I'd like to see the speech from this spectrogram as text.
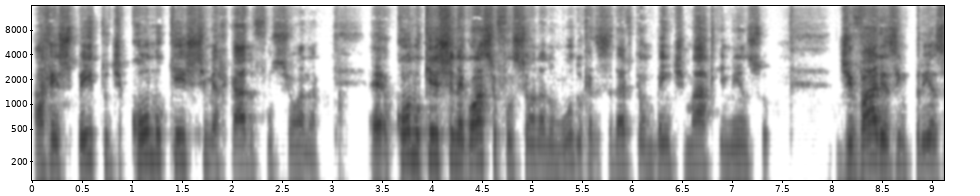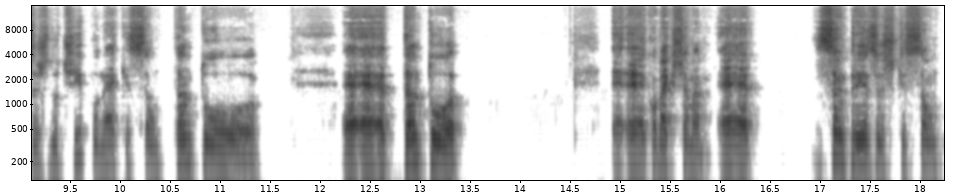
a respeito de como que este mercado funciona, é, como que este negócio funciona no mundo. Quer dizer, você deve ter um benchmark imenso de várias empresas do tipo, né, que são tanto, é, é, é tanto, é, é, como é que chama, são empresas que são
